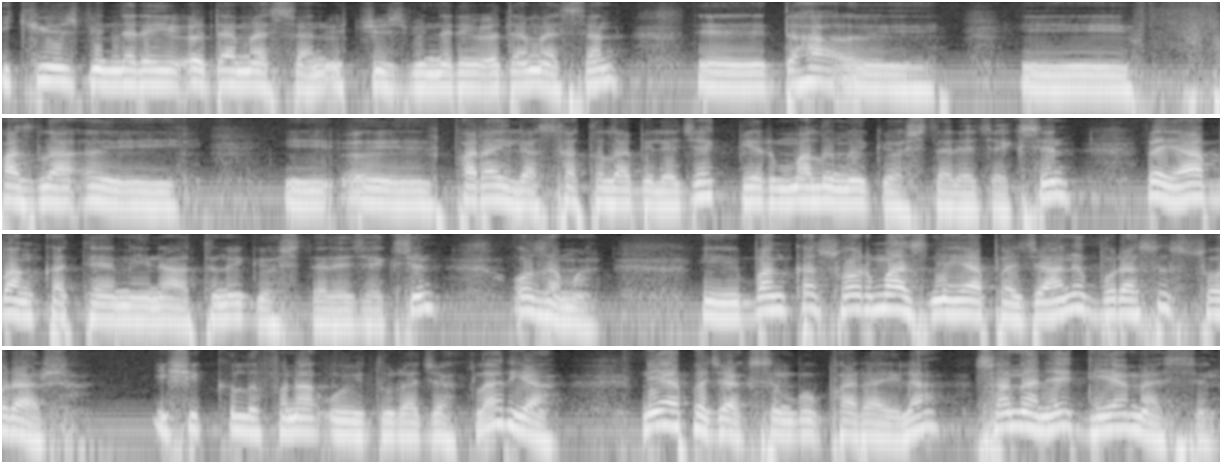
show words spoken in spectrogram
200 bin lirayı ödemezsen 300 bin lirayı ödemezsen e, daha e, e, fazla e, e, e, parayla satılabilecek bir malını göstereceksin veya banka teminatını göstereceksin. O zaman e, banka sormaz ne yapacağını, burası sorar. İşi kılıfına uyduracaklar ya, ne yapacaksın bu parayla? Sana ne diyemezsin.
